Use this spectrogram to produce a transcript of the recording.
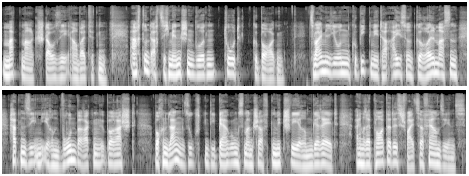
Mattmark-Stausee arbeiteten. 88 Menschen wurden tot geborgen. Zwei Millionen Kubikmeter Eis und Geröllmassen hatten sie in ihren Wohnbaracken überrascht. Wochenlang suchten die Bergungsmannschaften mit schwerem Gerät. Ein Reporter des Schweizer Fernsehens.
